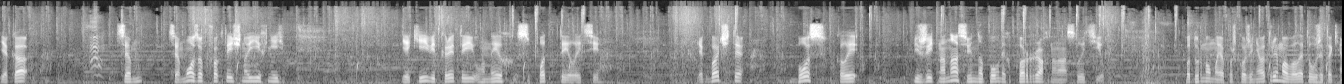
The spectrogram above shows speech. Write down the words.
яка це, це мозок фактично їхній, який відкритий у них з потилиці. Як бачите, бос, коли біжить на нас, він на повних парах на нас летів. По-дурному я пошкодження отримав, але то вже таке.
